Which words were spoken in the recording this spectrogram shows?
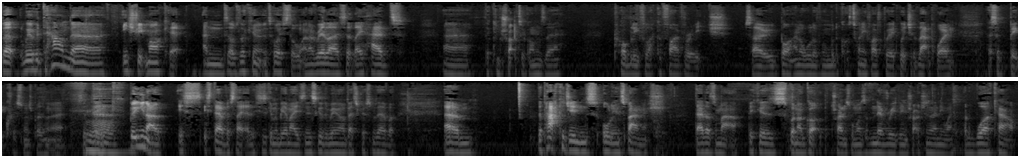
But we were down uh, East Street Market, and I was looking at the toy store, and I realised that they had uh, the Constructicons there, probably for like a fiver each. So buying all of them would have cost twenty five quid, which at that point that's a big Christmas present. It's a big, Yeah. but you know, it's it's Devastator. This is going to be amazing. This is going to be my best Christmas ever. Um, the packaging's all in Spanish. That doesn't matter because when I got Transformers, I've never read the instructions anyway. I'd work out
